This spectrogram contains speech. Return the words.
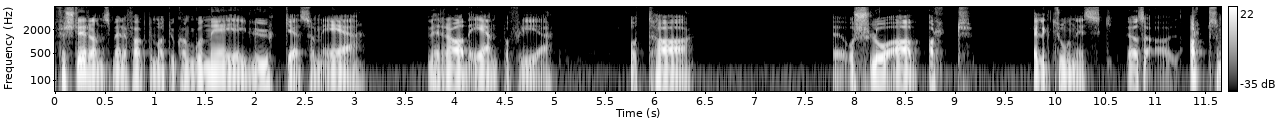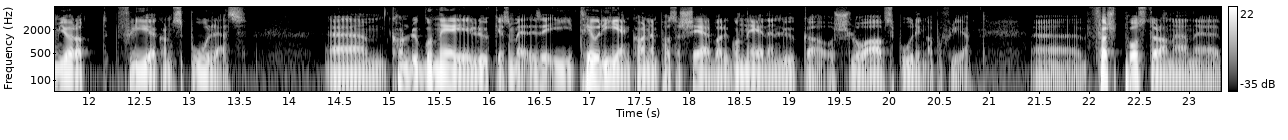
forstyrrende med det faktum at du kan gå ned i ei luke som er ved rad én på flyet, og ta uh, og slå av alt elektronisk Altså alt som gjør at flyet kan spores Um, kan du gå ned i ei luke er, I teorien kan en passasjer bare gå ned i den luka og slå av sporinga på flyet. Uh, først påstår han er,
